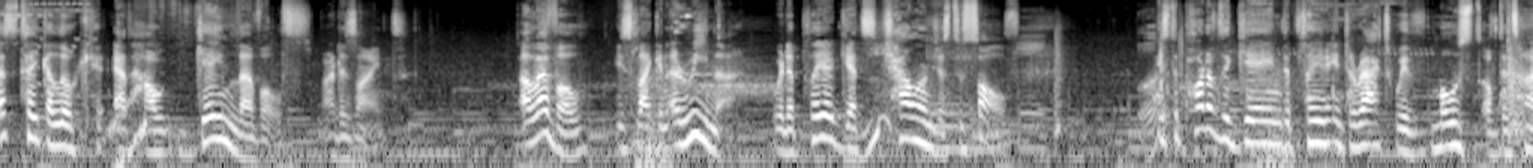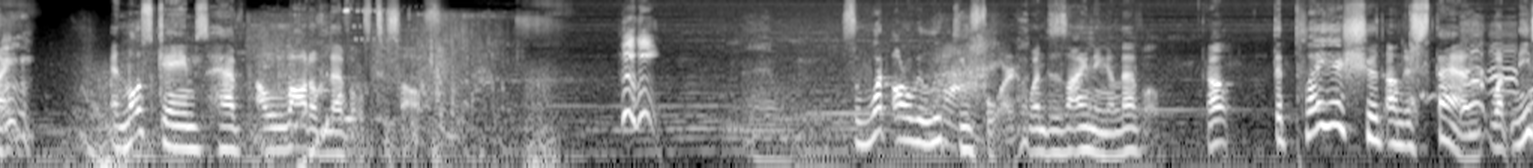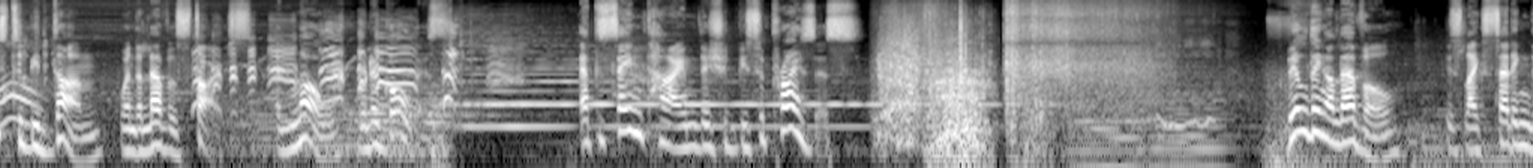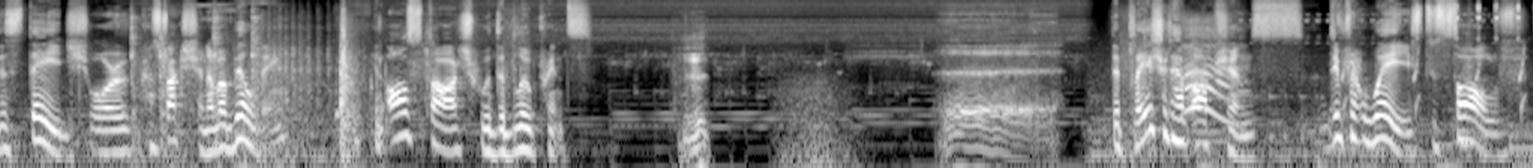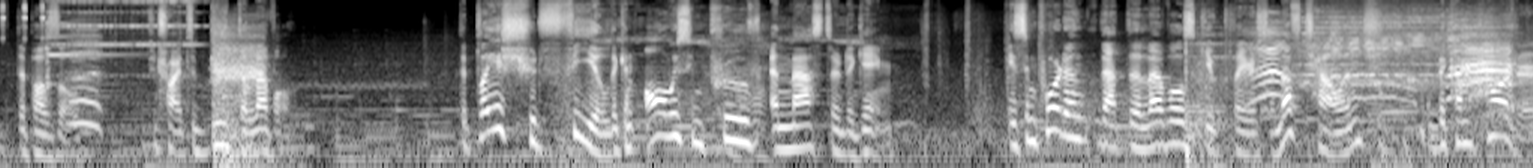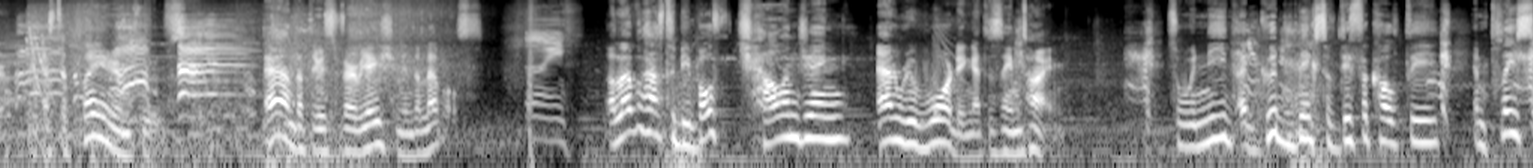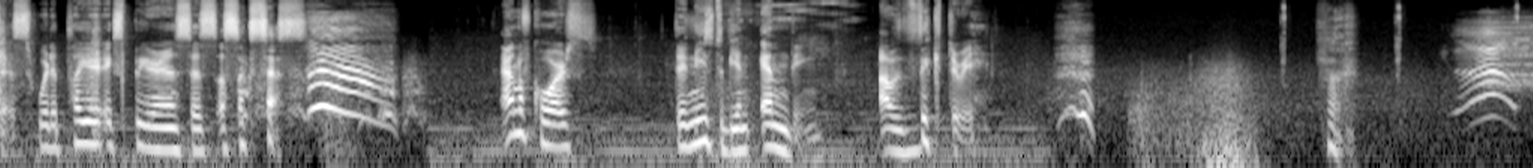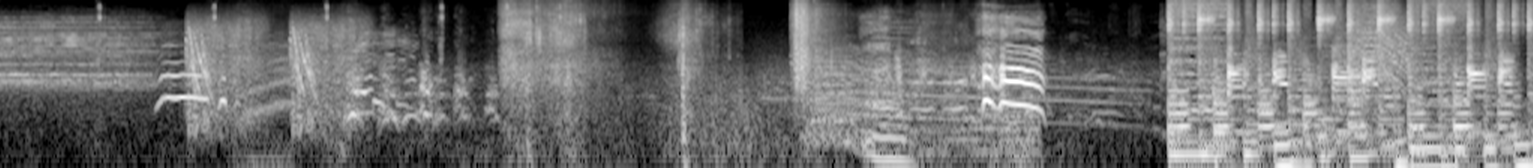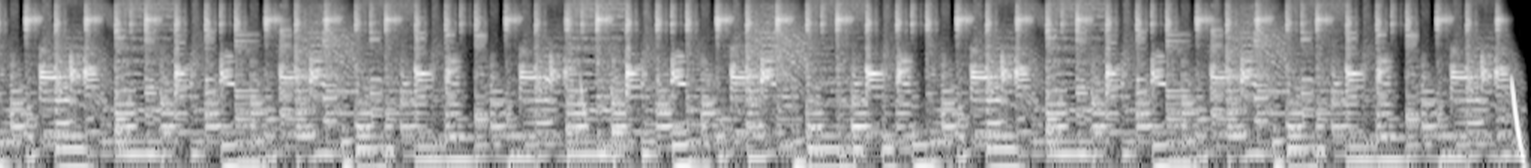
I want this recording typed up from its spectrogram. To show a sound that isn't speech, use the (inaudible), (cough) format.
let's take a look at how game levels are designed. A level is like an arena where the player gets challenges to solve. It's the part of the game the player interacts with most of the time. And most games have a lot of levels to solve. So what are we looking for when designing a level? Well, the player should understand what needs to be done when the level starts and know where the goal is. At the same time, there should be surprises. Building a level is like setting the stage or construction of a building. It all starts with the blueprints. The player should have options, different ways to solve the puzzle, to try to beat the level. The players should feel they can always improve and master the game. It's important that the levels give players enough challenge and become harder as the player improves, and that there is variation in the levels. A level has to be both challenging and rewarding at the same time. So we need a good mix of difficulty and places where the player experiences a success. And of course, there needs to be an ending, a victory. (laughs) know.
